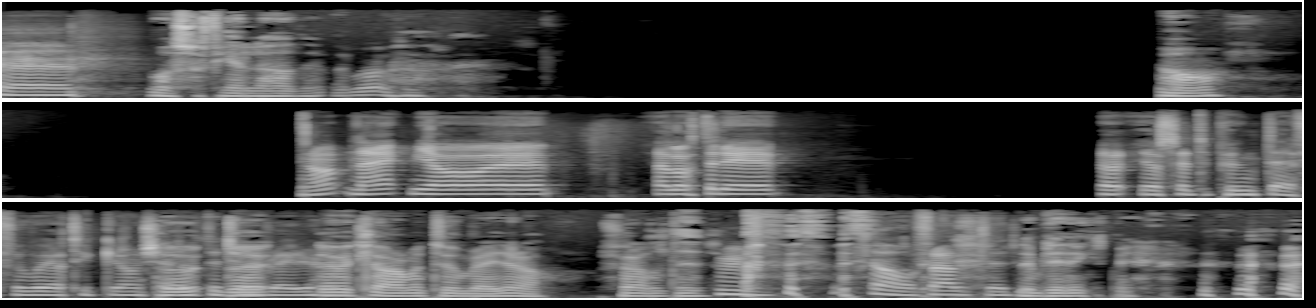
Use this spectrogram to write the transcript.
uh, Det var så fel ladd. Ja. Ja, nej, jag, eh, jag låter det... Jag, jag sätter punkt där för vad jag tycker om Du, Shadow of the du, Tomb du Raider. är väl klar med Tomb Raider då? För alltid. Mm. Ja, för alltid. Det blir inget mer.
